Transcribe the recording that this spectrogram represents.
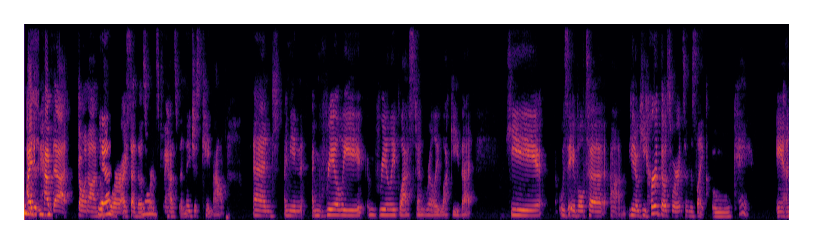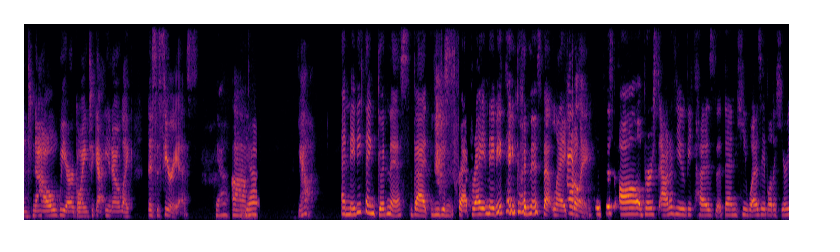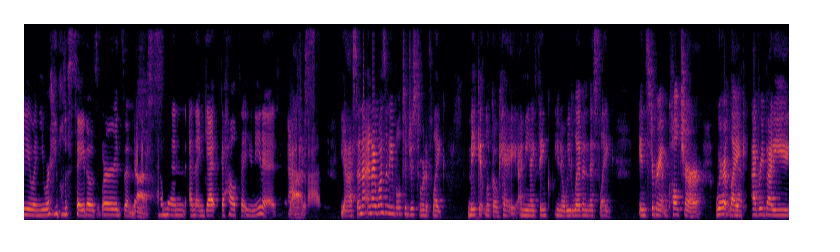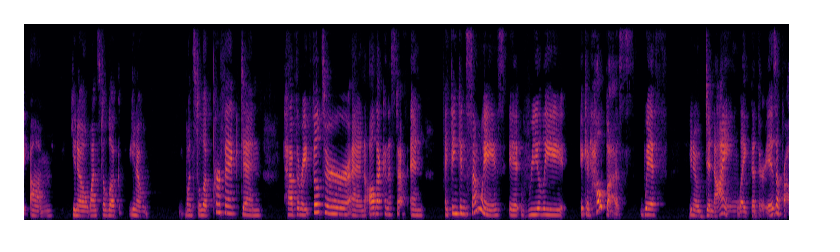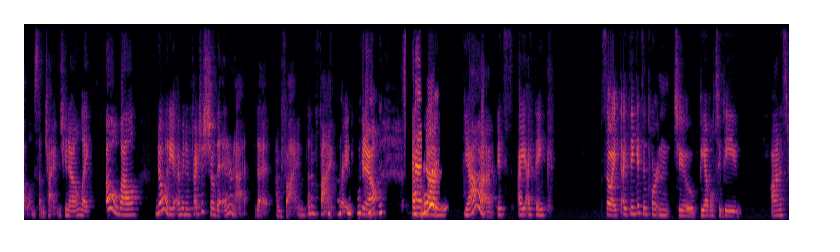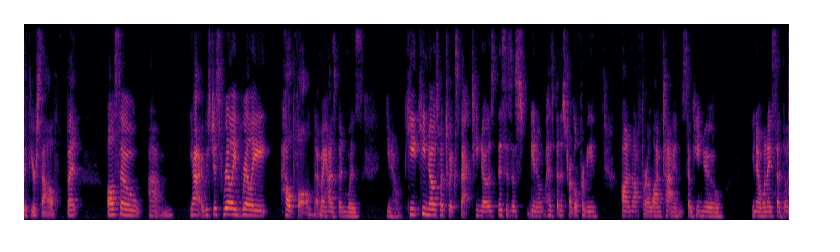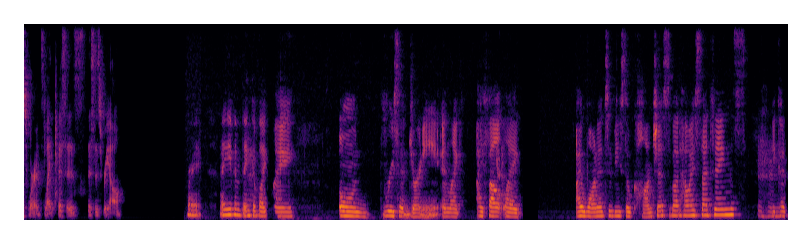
I didn't have that going on yeah. before I said those yeah. words to my husband. They just came out. And I mean, I'm really, I'm really blessed and really lucky that he was able to, um, you know, he heard those words and was like, okay. And now we are going to get, you know, like, this is serious. Yeah. Um, yeah. Yeah and maybe thank goodness that you didn't prep, right? Maybe thank goodness that like totally it just all burst out of you because then he was able to hear you and you were able to say those words and yes. and then and then get the help that you needed yes. after that. Yes, and and I wasn't able to just sort of like make it look okay. I mean, I think you know we live in this like Instagram culture where like yeah. everybody um you know wants to look you know wants to look perfect and have the right filter and all that kind of stuff. And I think in some ways it really it can help us with, you know, denying like that there is a problem sometimes, you know, like, oh well, nobody I mean if I just show the internet that I'm fine, then I'm fine, right? you know? and um, yeah, it's I, I think so I, I think it's important to be able to be honest with yourself, but also um, yeah, it was just really, really helpful that my husband was, you know, he he knows what to expect. He knows this is a you know has been a struggle for me on and off for a long time. So he knew, you know, when I said those words, like this is this is real. Right. I even think of like my own recent journey and like I felt like I wanted to be so conscious about how I said things mm-hmm. because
